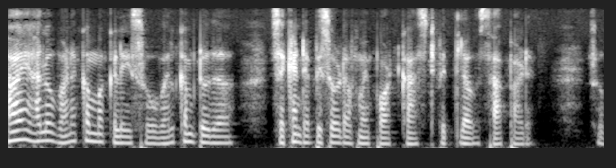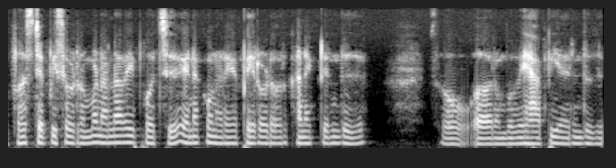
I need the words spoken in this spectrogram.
ஹாய் ஹலோ வணக்கம் மக்களே. So welcome to the second episode of my podcast with love Saapaadu. So first episode ரொம்ப நல்லாவே போச்சு. எனக்கும் நிறைய பேரோட ஒரு கனெக்ட் இருந்தது. ஸோ ரொம்பவே ஹாப்பியாக இருந்தது.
